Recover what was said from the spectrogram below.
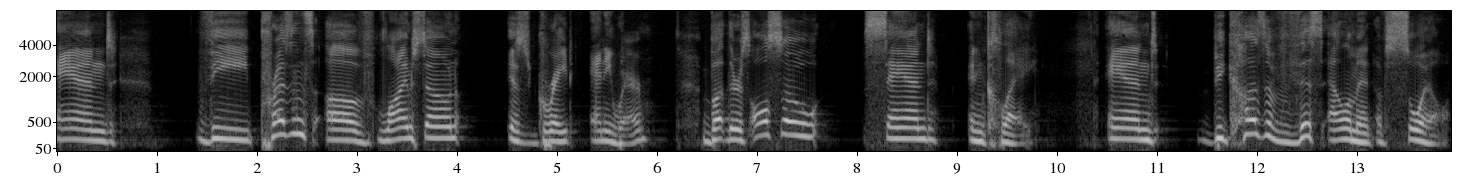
And the presence of limestone is great anywhere, but there's also sand and clay. And because of this element of soil,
